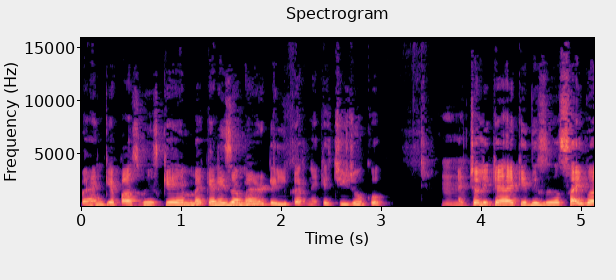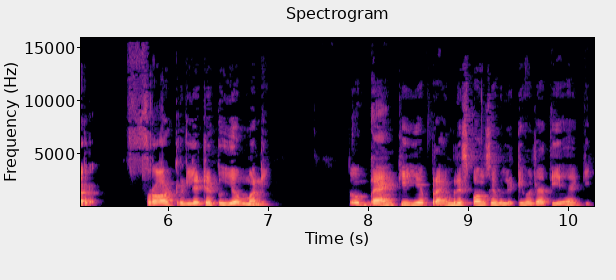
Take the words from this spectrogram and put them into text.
बैंक के पास भी इसके मैकेनिज्म है डील करने के चीज़ों को। एक्चुअली क्या है कि this is a cyber fraud related to your money तो बैंक की ये प्राइम रिस्पॉन्सिबिलिटी हो जाती है कि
